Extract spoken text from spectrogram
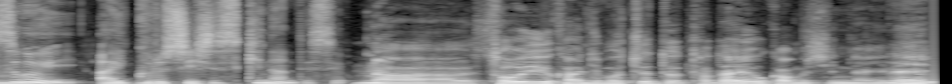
すごい愛くるしいし好きなんですよ。ああ、そういう感じもちょっと漂うかもしれないね。う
